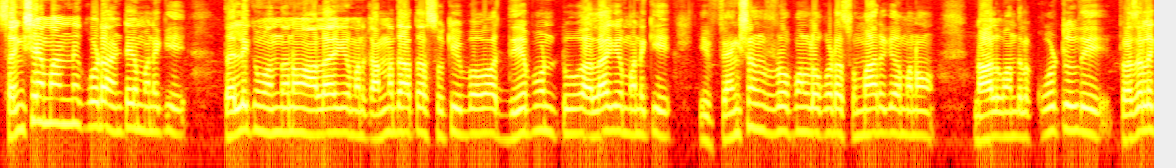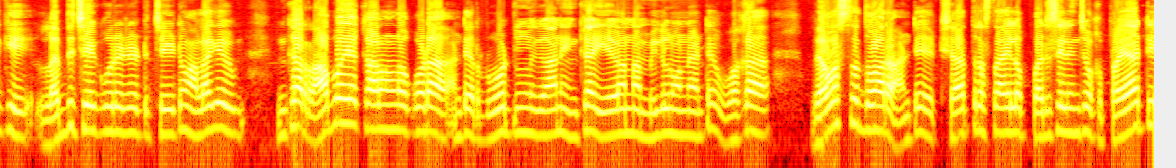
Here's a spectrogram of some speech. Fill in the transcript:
సంక్షేమాన్ని కూడా అంటే మనకి తల్లికి వందనం అలాగే మనకి అన్నదాత సుఖీభవ దీపం టూ అలాగే మనకి ఈ పెన్షన్ రూపంలో కూడా సుమారుగా మనం నాలుగు వందల కోట్లది ప్రజలకి లబ్ధి చేకూరేటట్టు చేయటం అలాగే ఇంకా రాబోయే కాలంలో కూడా అంటే రోడ్లను కానీ ఇంకా ఏమన్నా మిగిలి ఉన్నాయంటే ఒక వ్యవస్థ ద్వారా అంటే క్షేత్రస్థాయిలో పరిశీలించి ఒక ప్రయారిటీ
